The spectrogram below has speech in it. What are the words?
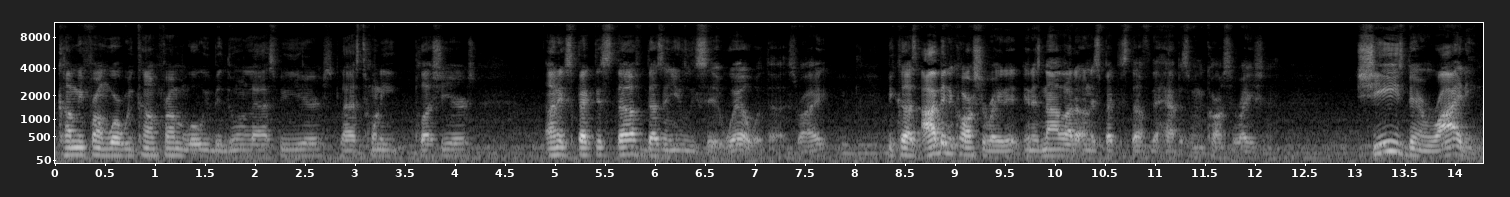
coming from where we come from, what we've been doing the last few years, last twenty plus years, unexpected stuff doesn't usually sit well with us, right? Mm-hmm. Because I've been incarcerated, and there's not a lot of unexpected stuff that happens with incarceration. She's been riding,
